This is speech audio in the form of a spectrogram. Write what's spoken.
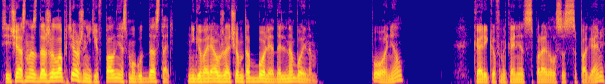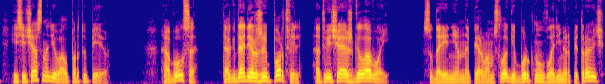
Сейчас нас даже лаптежники вполне смогут достать, не говоря уже о чем-то более дальнобойном. Понял. Кариков наконец справился с сапогами и сейчас надевал портупею. Обулся? Тогда держи портфель, отвечаешь головой. С ударением на первом слоге буркнул Владимир Петрович,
